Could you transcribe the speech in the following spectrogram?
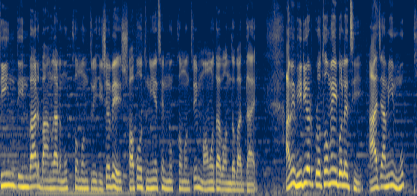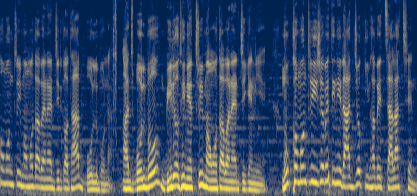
তিন তিনবার বাংলার মুখ্যমন্ত্রী হিসেবে শপথ নিয়েছেন মুখ্যমন্ত্রী মমতা বন্দ্যোপাধ্যায়। আমি ভিডিওর প্রথমেই বলেছি, আজ আমি মুখ্যমন্ত্রী মমতা ব্যানার্জির কথা বলব না। আজ বলব বিরোধী নেত্রী মমতা ব্যানার্জিকে নিয়ে। মুখ্যমন্ত্রী হিসেবে তিনি রাজ্য কীভাবে চালাচ্ছেন,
